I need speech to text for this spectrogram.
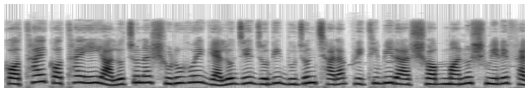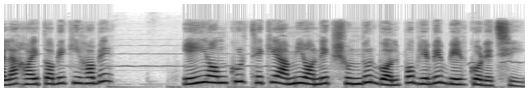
কথায় কথায় এই আলোচনা শুরু হয়ে গেল যে যদি দুজন ছাড়া পৃথিবীর আর সব মানুষ মেরে ফেলা হয় তবে কি হবে? এই অঙ্কুর থেকে আমি অনেক সুন্দর গল্প ভেবে বের করেছি।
